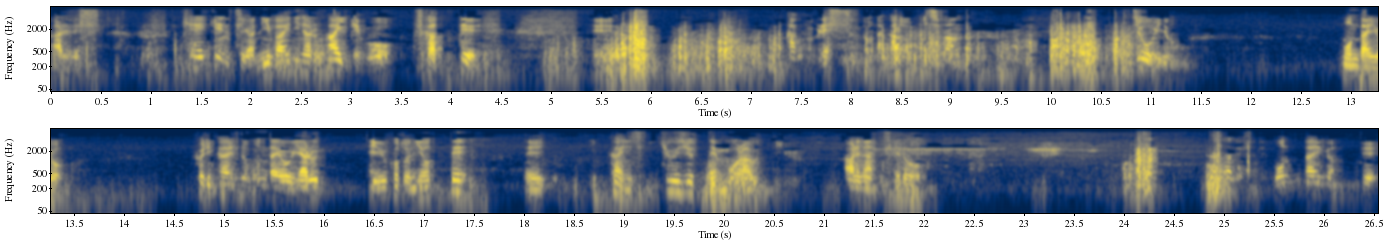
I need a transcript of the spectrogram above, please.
あれです。経験値が2倍になるアイテムを使って、えー各レッスンの中の一番上位の問題を、振り返りの問題をやるっていうことによって、えー1回に90点もらうっていう、あれなんですけど、ただですね、問題があって、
